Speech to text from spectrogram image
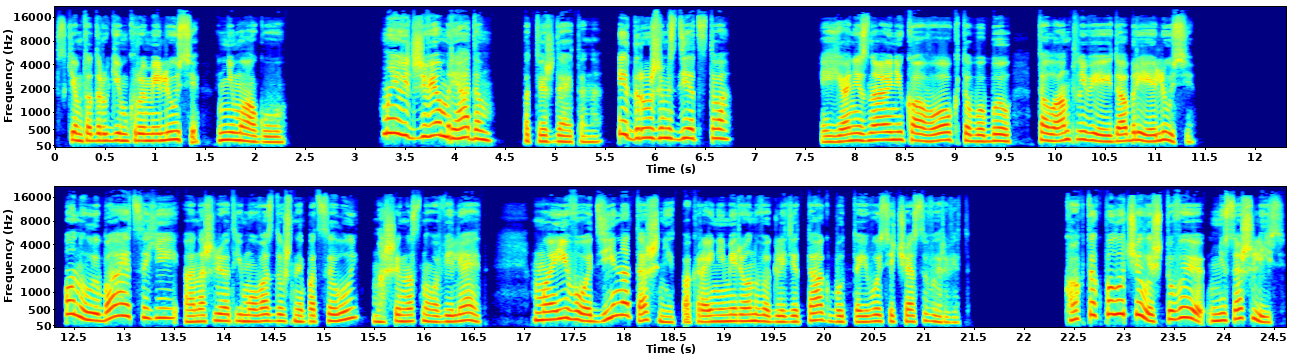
с кем-то другим, кроме Люси, не могу. Мы ведь живем рядом, подтверждает она, и дружим с детства. И я не знаю никого, кто бы был талантливее и добрее Люси. Он улыбается ей, она шлет ему воздушный поцелуй, машина снова виляет. Моего Дина тошнит, по крайней мере, он выглядит так, будто его сейчас вырвет. «Как так получилось, что вы не сошлись?»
